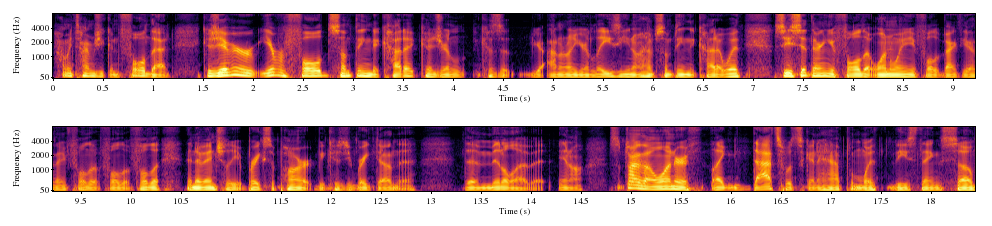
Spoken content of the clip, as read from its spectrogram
how many times you can fold that. Because you ever you ever fold something to cut it because you're because you're I don't know you're lazy. You don't have something to cut it with, so you sit there and you fold it one way, you fold it back the other, you fold it, fold it, fold it, then eventually it breaks apart because you break down the the middle of it. You know, sometimes I wonder if like that's what's going to happen with these things. So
